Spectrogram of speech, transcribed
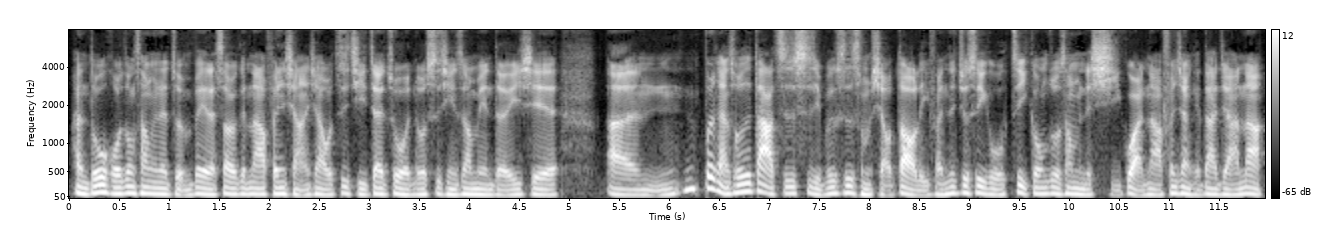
很多活动上面的准备来稍微跟大家分享一下我自己在做很多事情上面的一些。嗯，不敢说是大知识，也不是什么小道理，反正就是一个我自己工作上面的习惯，那分享给大家。那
